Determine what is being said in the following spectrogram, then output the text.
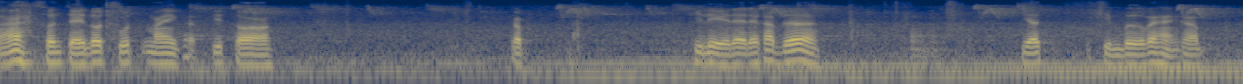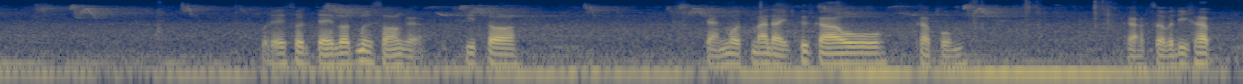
อะสนใจรถชุดใหม่กับติดต่อกับพี่เล่ได้เลยครับเด้อเดี๋ยวขิมเบอร์ไว้ให้ครับ ผู้ใดสนใจรถมือสองกับติดต่อจานหมดมาได้คือเก่าครับผมกราบสวัสดีครับ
